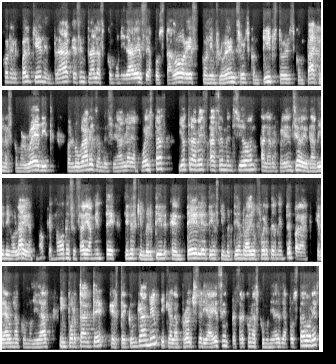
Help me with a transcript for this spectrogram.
con el cual quieren entrar es entrar a las comunidades de apostadores, con influencers, con tipsters, con páginas como Reddit, con lugares donde se habla de apuestas y otra vez hace mención a la referencia de David y Goliath, ¿no? que no necesariamente tienes que invertir en tele, tienes que invertir en radio fuertemente para crear una comunidad importante que esté con Gamble y que el approach sería ese, empezar con las comunidades de apostadores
